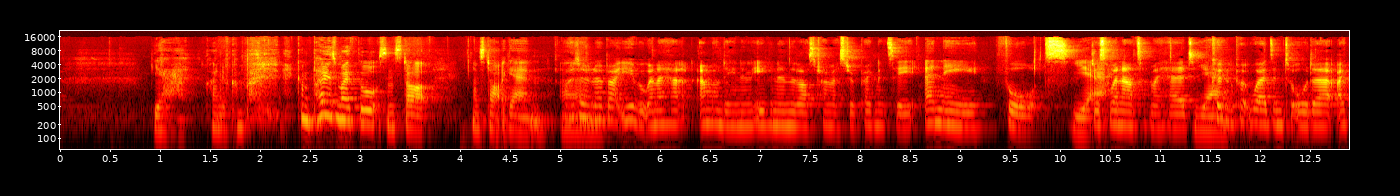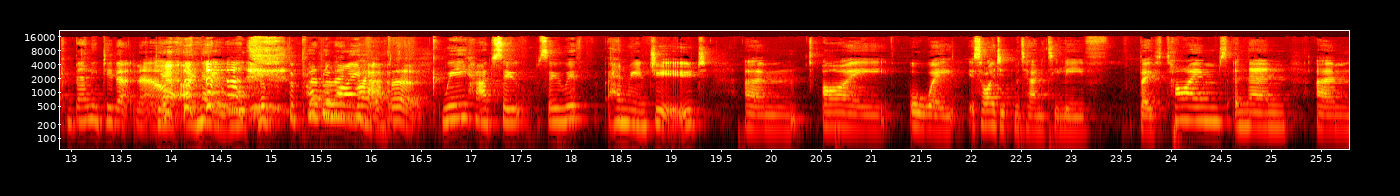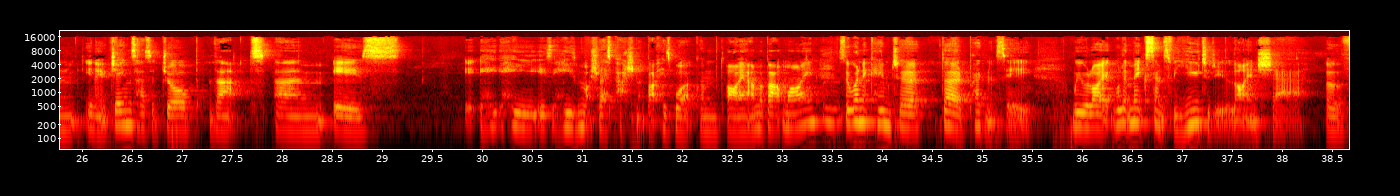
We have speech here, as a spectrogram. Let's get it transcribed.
yeah, kind of comp- compose my thoughts and start and start again. I don't Um, know about you, but when I had Amandine, and even in the last trimester of pregnancy, any thoughts Yeah. just went out of my head. Yeah. Couldn't put words into order. I can barely do that now. Yeah, I know. Well, the, the problem I had, we had so so with Henry and Jude, um, I always so I did maternity leave both times, and then um, you know James has a job that um, is. He, he is he's much less passionate about his work than I am about mine. So when it came to third pregnancy, we were like, well, it makes sense for you to do the lion's share of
